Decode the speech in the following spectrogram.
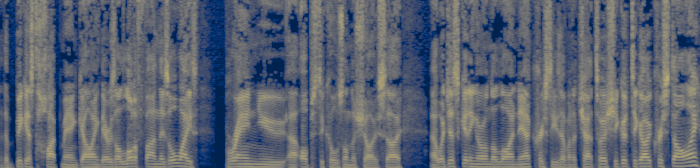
the biggest hype man going. There is a lot of fun. There's always brand new uh, obstacles on the show. So uh, we're just getting her on the line now. Krysti's having a chat to her. She good to go, Krysti?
